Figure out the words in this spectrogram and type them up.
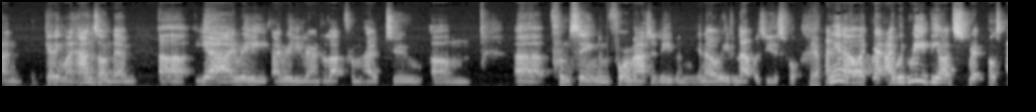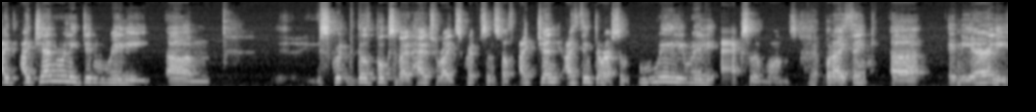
and getting my hands on them, uh, yeah, I really I really learned a lot from how to um, uh, from seeing them formatted. Even you know, even that was useful. Yeah. And you know, I, re- I would read the odd script books. I I generally didn't really. Um, script those books about how to write scripts and stuff i gen i think there are some really really excellent ones Yeah. but i think uh in the early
